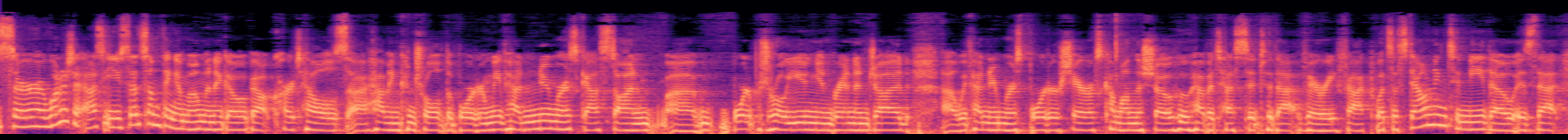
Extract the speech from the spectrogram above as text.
Sir, I wanted to ask you, you said something a moment ago about cartels uh, having control of the border, and we've had numerous guests on uh, Border Patrol Union, Brandon Judd. Uh, we've had numerous border sheriffs come on the show who have attested to that very fact. What's astounding to me, though, is that,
